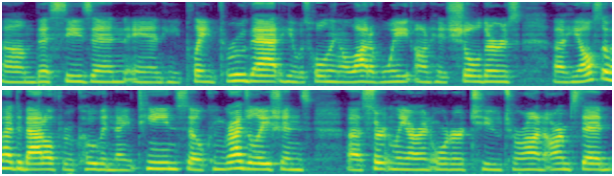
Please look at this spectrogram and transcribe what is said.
um, this season, and he played through that. He was holding a lot of weight on his shoulders. Uh, he also had to battle through COVID 19, so congratulations uh, certainly are in order to Terron Armstead.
